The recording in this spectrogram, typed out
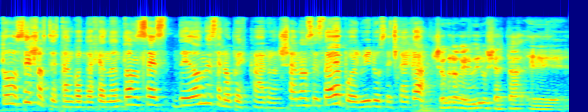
todos ellos te están contagiando. Entonces, ¿de dónde se lo pescaron? Ya no se sabe porque el virus está acá. yo creo que el virus ya está, eh,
